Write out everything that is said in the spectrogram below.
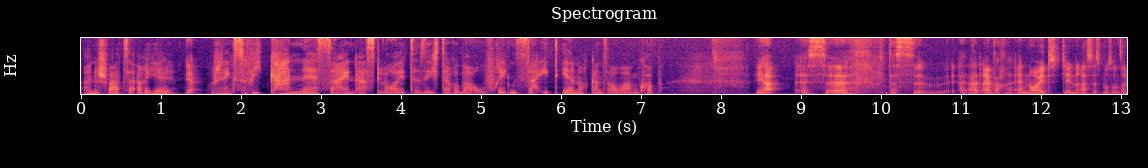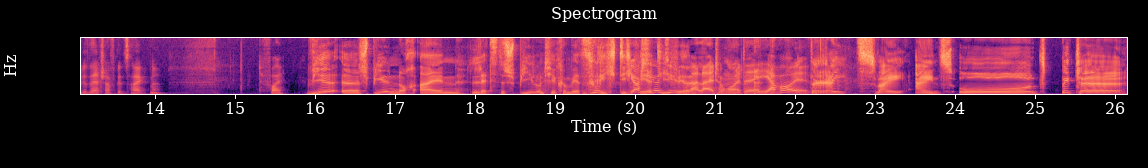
eine schwarze Ariel. Ja. Wo du denkst, so, wie kann es sein, dass Leute sich darüber aufregen? Seid ihr noch ganz sauber im Kopf? Ja, es, äh, das äh, hat einfach erneut den Rassismus unserer Gesellschaft gezeigt, ne? Voll. Wir äh, spielen noch ein letztes Spiel und hier können wir jetzt richtig Yoshi und kreativ die werden. Überleitung heute. Jawohl. 3, 2, 1 und bitte.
